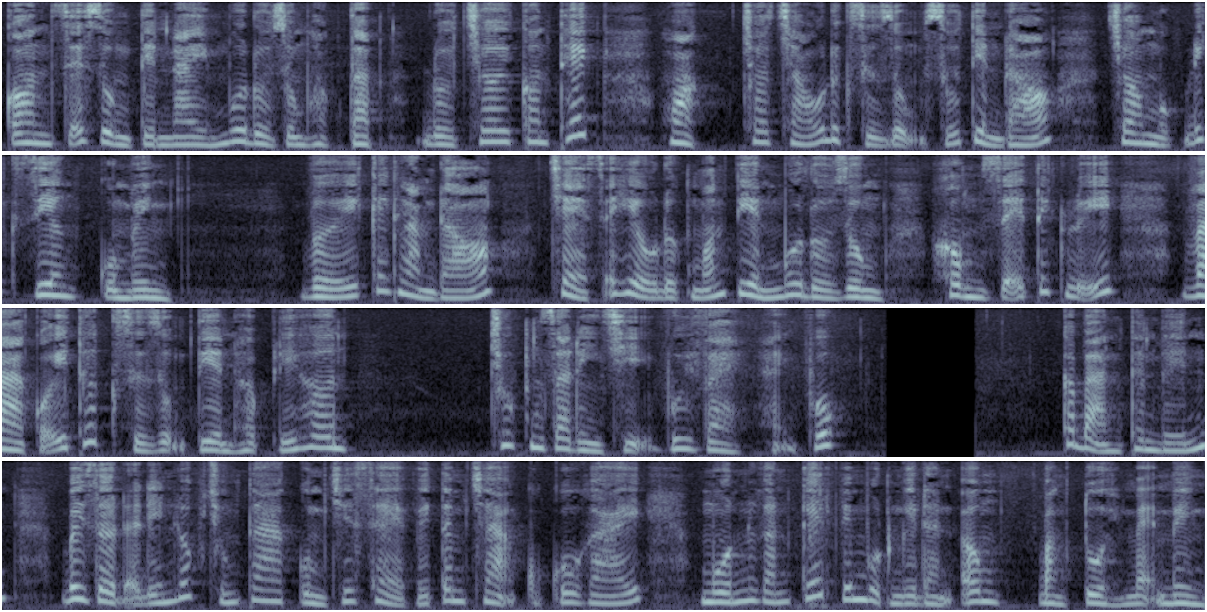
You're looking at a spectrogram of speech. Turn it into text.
con sẽ dùng tiền này mua đồ dùng học tập, đồ chơi con thích hoặc cho cháu được sử dụng số tiền đó cho mục đích riêng của mình. Với cách làm đó, trẻ sẽ hiểu được món tiền mua đồ dùng không dễ tích lũy và có ý thức sử dụng tiền hợp lý hơn. Chúc gia đình chị vui vẻ, hạnh phúc. Các bạn thân mến, bây giờ đã đến lúc chúng ta cùng chia sẻ với tâm trạng của cô gái muốn gắn kết với một người đàn ông bằng tuổi mẹ mình.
